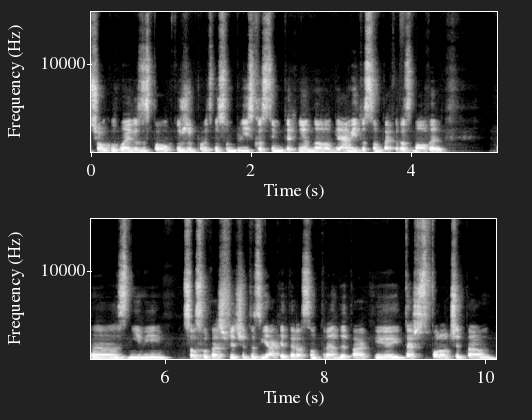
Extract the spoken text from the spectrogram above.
członków mojego zespołu, którzy powiedzmy są blisko z tymi technologiami, to są takie rozmowy e, z nimi, co słychać w świecie, to jest jakie teraz są trendy, tak, i, też sporo czytam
